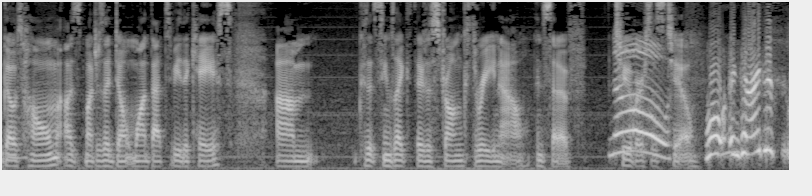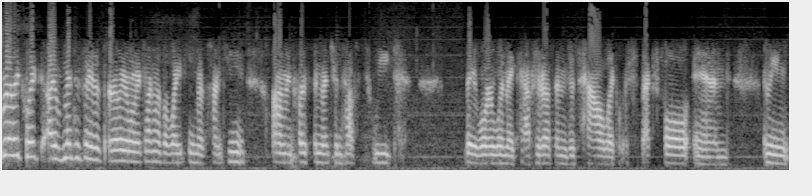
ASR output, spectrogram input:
goes home as much as I don't want that to be the case. Um, cause it seems like there's a strong three now instead of No. two versus two. Well, and can I just really quick? I meant to say this earlier when we were talking about the white team as hunting. Um, and Kirsten mentioned how sweet they were when they captured us, and just how like respectful and. I mean,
